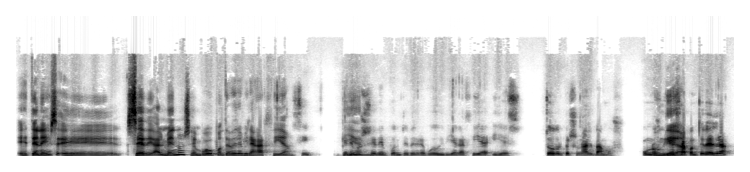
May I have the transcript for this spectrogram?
tenéis sede, al menos en Bueu, Pontevedra y Vila García. Sí, tenemos sede en Pontevedra, Bueu y Villa García y es todo el personal, vamos, unos días a Pontevedra,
